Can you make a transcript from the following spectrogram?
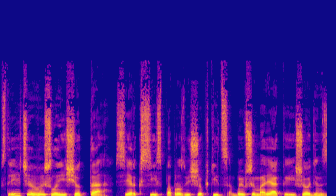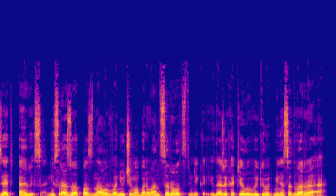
Встреча вышла еще та. Серксис по прозвищу Птица, бывший моряк и еще один зять Ависа, не сразу опознал в вонючем оборванце родственника и даже хотел выкинуть меня со двора.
